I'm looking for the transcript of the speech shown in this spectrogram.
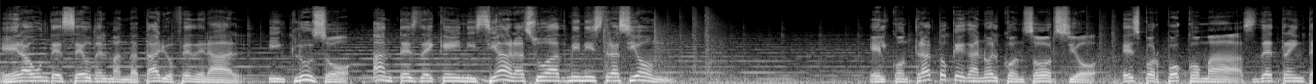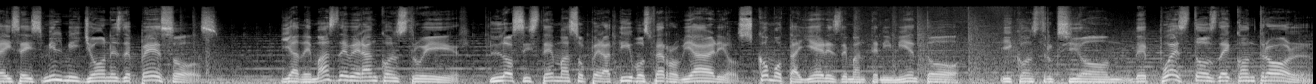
era un deseo del mandatario federal, incluso antes de que iniciara su administración. El contrato que ganó el consorcio es por poco más de 36 mil millones de pesos. Y además deberán construir los sistemas operativos ferroviarios como talleres de mantenimiento y construcción de puestos de control.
